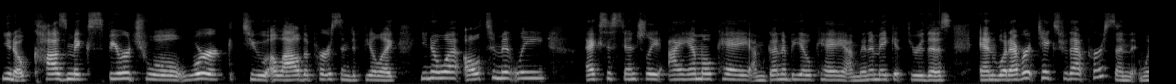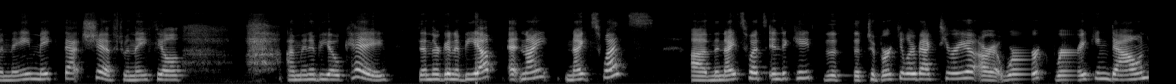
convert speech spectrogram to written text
you know cosmic spiritual work to allow the person to feel like you know what? Ultimately existentially i am okay i'm going to be okay i'm going to make it through this. And whatever it takes for that person when they make that shift when they feel i'm going to be okay then they're going to be up at night night sweats. Um, the night sweats indicate that the tubercular bacteria are at work breaking down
